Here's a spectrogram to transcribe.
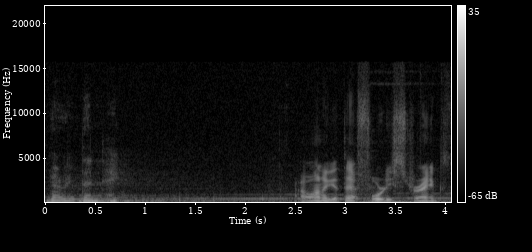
Very then take. I want to get that 40 strength.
